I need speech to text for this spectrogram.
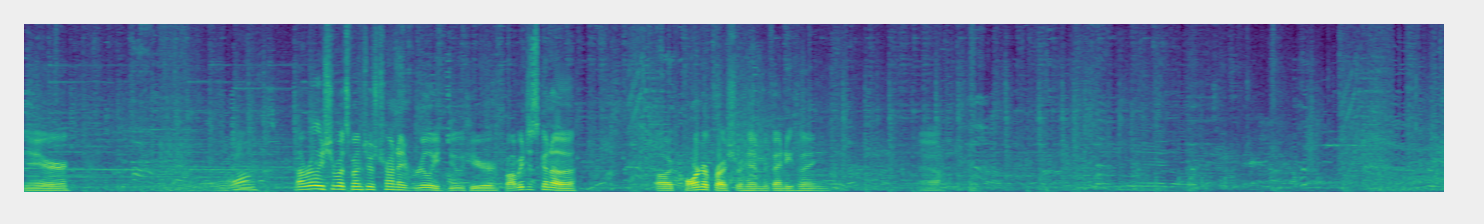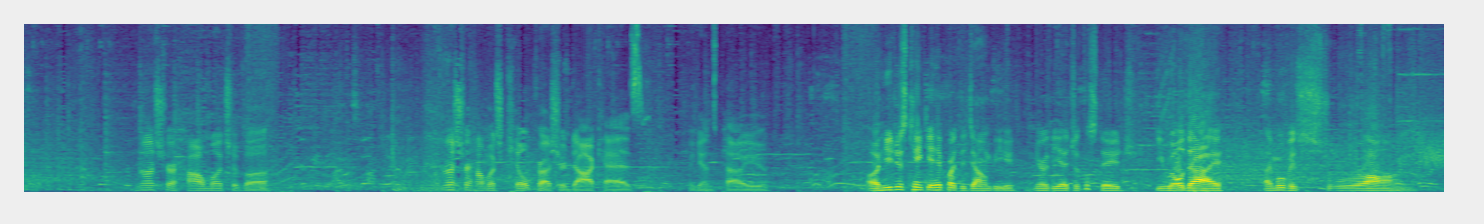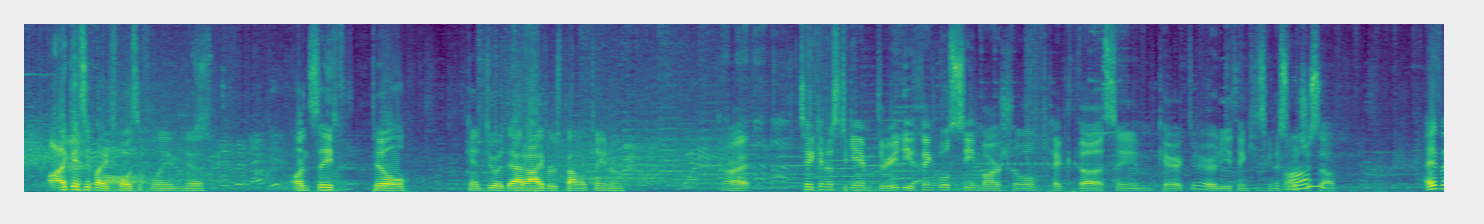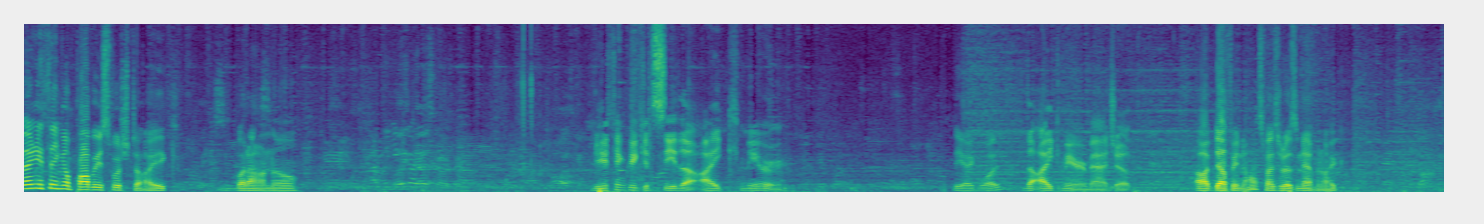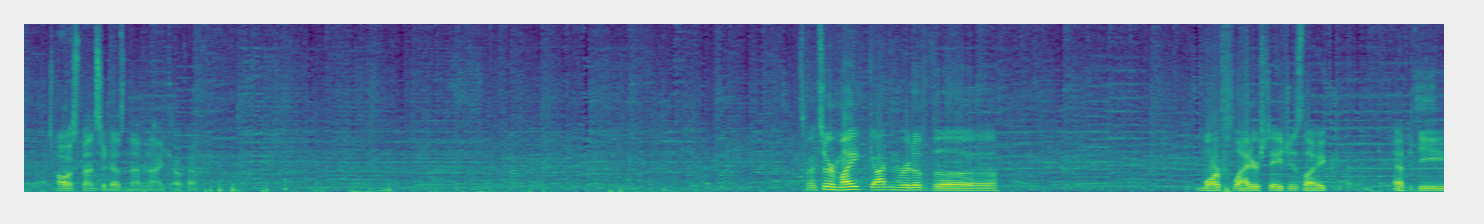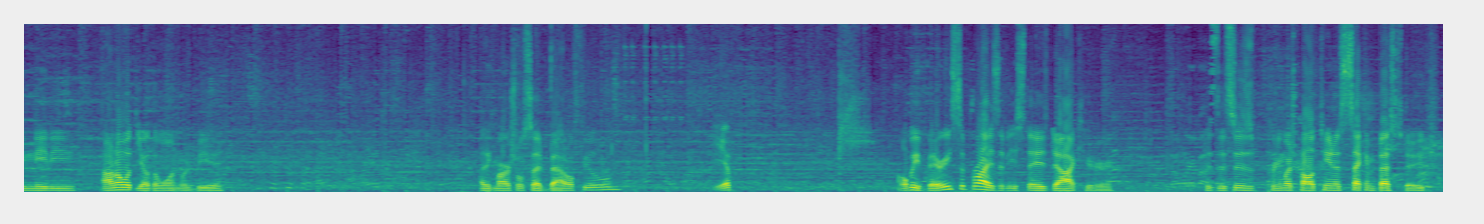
Nair. Not really sure what Spencer's trying to really do here. Probably just gonna uh, corner pressure him, if anything. Yeah. I'm not sure how much of a. I'm not sure how much kill pressure Doc has against Palu. Uh, he just can't get hit by the down B near the edge of the stage. He will die. That move is strong. Oh, it gets hit by explosive flame. Yeah. Unsafe pill. Can't do it that high versus Palutena. All right. Taking us to game three, do you think we'll see Marshall pick the same character, or do you think he's going to switch us Um, up? If anything, he'll probably switch to Ike. But I don't know. Do you think we could see the Ike mirror, The Ike what? the Ike mirror matchup? Uh, definitely not. Spencer doesn't have an Ike. Oh, Spencer doesn't have an Ike. Okay. Spencer might gotten rid of the more flatter stages like FD maybe. I don't know what the other one would be. I think Marshall said Battlefield. Yep. I'll be very surprised if he stays Doc here. Because this is pretty much Palutena's second best stage.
